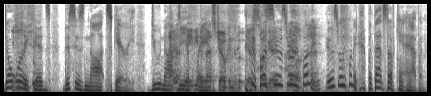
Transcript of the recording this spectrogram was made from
"Don't worry, kids, this is not scary. Do That not was be maybe afraid." the best joke in the movie. It so was. good. It was really funny. that. It was really funny. But that stuff can't happen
